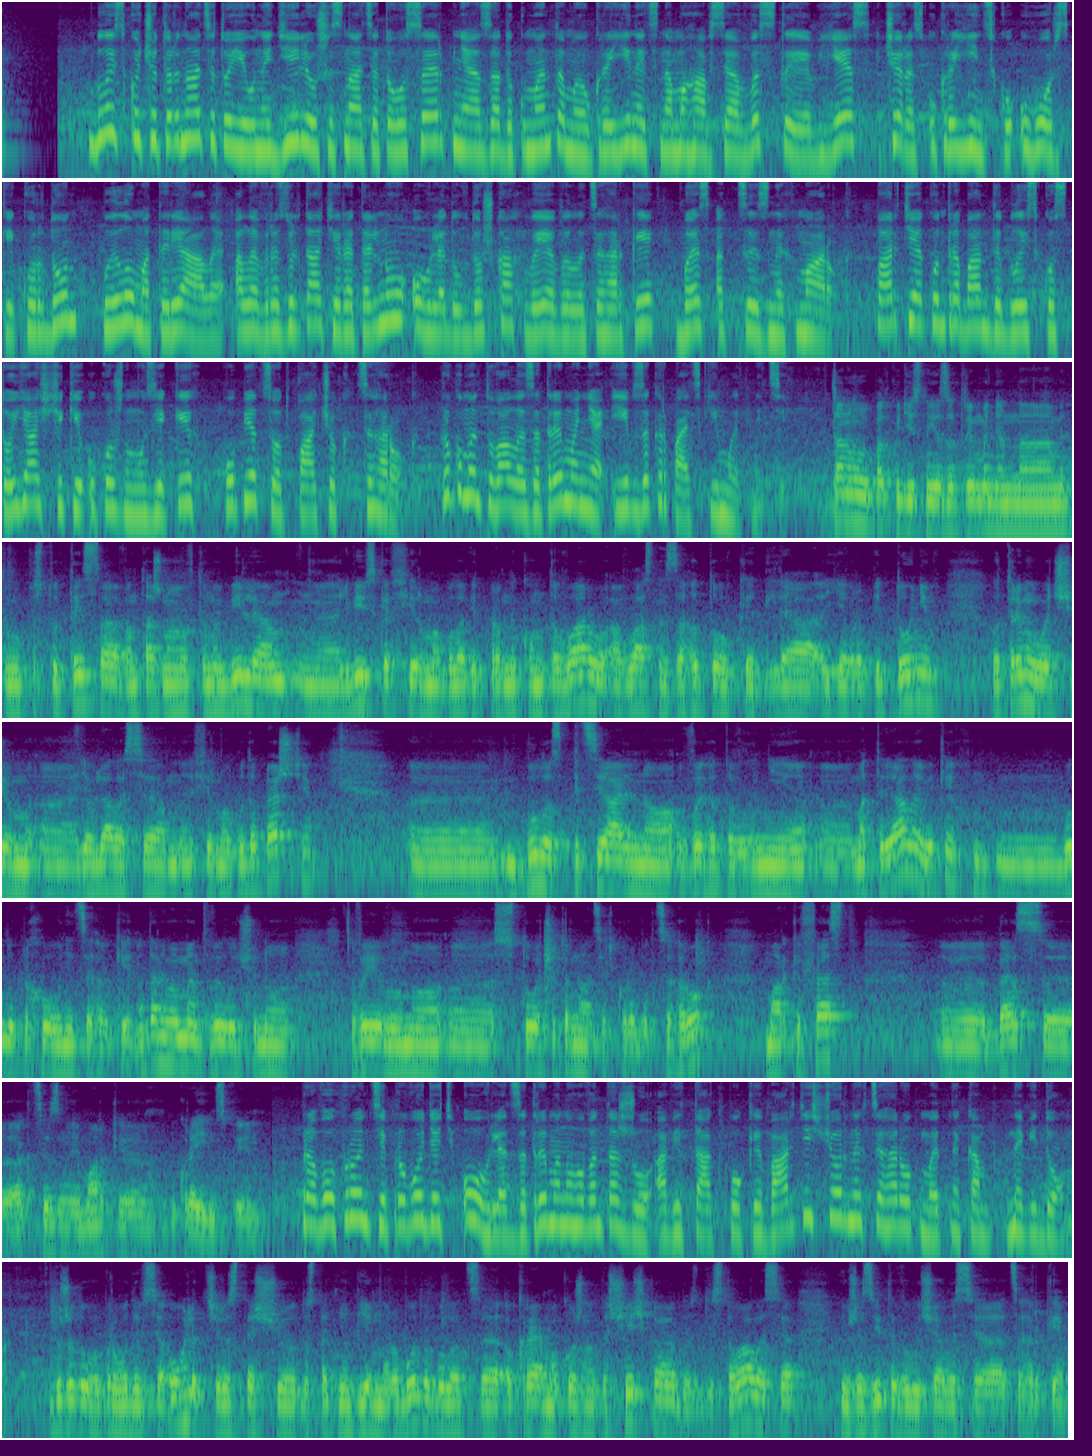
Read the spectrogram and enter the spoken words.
Близько 14-ї у неділю, 16 серпня, за документами українець намагався ввести в ЄС через українсько-угорський кордон пиломатеріали, але в результаті ретельного огляду в дошках виявили цигарки без акцизних марок. Партія контрабанди близько 100 ящиків, у кожному з яких по 500 пачок цигарок. Прокоментували затримання і в закарпатській митниці. В даному випадку дійсно є затримання на митному посту Тиса вантажного автомобіля. Е, Львівська фірма була відправником товару, а власне заготовки для європіддонів. Отримувачем е, являлася фірма в Будапешті. Е, Було спеціально виготовлені е, матеріали, в яких були приховані цигарки. На даний момент вилучено виявлено е, 114 коробок цигарок марки Фест е, без е, акцизної марки української. Правоохоронці проводять огляд затриманого вантажу. А відтак, поки вартість чорних цигарок митникам невідома. Дуже довго проводився огляд через те, що достатньо об'ємна робота була. Це окремо кожна дощечка діставалася і вже звідти вилучалися цигарки.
